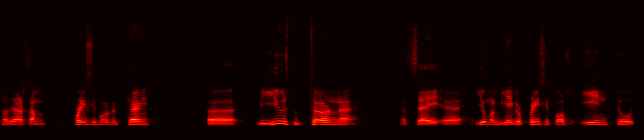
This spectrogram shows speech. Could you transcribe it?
so there are some principles that can uh, be used to turn, uh, let's say, uh, human behavior principles into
